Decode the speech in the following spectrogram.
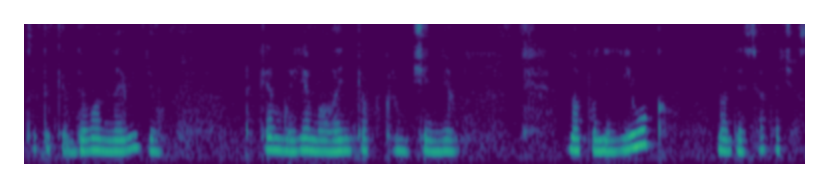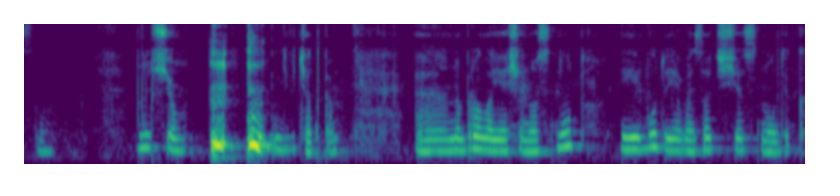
Це таке диванне відео. Таке моє маленьке включення. На понеділок, на 10 число. Ну що, дівчатка, е, набрала я ще на снуд і буду я в'язати ще снудик.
